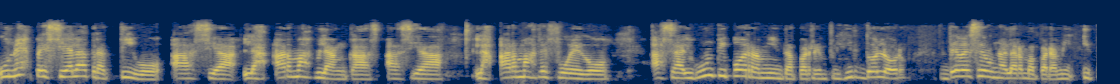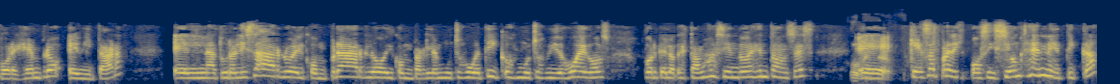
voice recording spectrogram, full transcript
un especial atractivo hacia las armas blancas, hacia las armas de fuego, hacia algún tipo de herramienta para infligir dolor, debe ser una alarma para mí. Y, por ejemplo, evitar el naturalizarlo, el comprarlo, y comprarle muchos jugueticos, muchos videojuegos, porque lo que estamos haciendo es entonces eh, que esa predisposición genética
